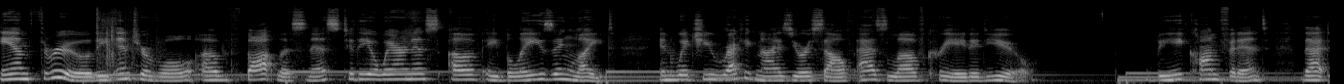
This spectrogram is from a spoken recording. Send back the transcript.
and through the interval of thoughtlessness to the awareness of a blazing light in which you recognize yourself as love created you. Be confident that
